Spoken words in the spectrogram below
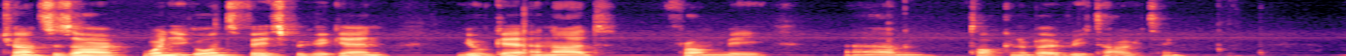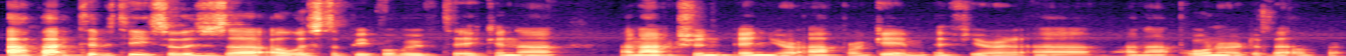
chances are when you go onto Facebook again, you'll get an ad from me um, talking about retargeting. App activity, so this is a, a list of people who've taken a, an action in your app or game if you're a, an app owner or developer.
